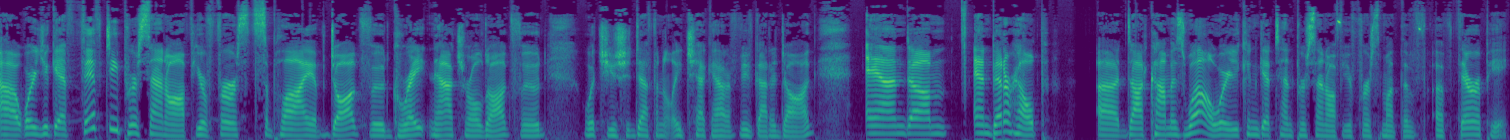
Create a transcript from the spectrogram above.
Uh, where you get 50% off your first supply of dog food, great natural dog food, which you should definitely check out if you've got a dog. And, um, and BetterHelp, uh, dot com as well, where you can get 10% off your first month of, of therapy.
